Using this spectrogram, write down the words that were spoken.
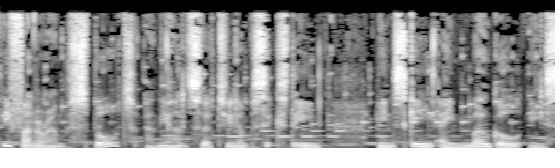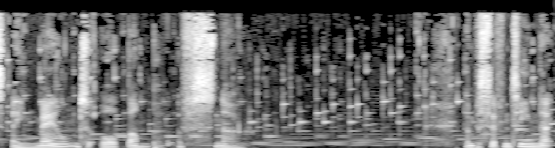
The final round was sport, and the answer to number 16 in skiing, a mogul is a mound or bump of snow. Number 17, that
